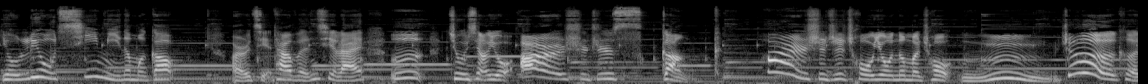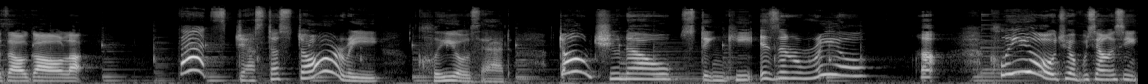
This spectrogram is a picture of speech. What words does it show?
有六七米那么高，而且它闻起来，嗯，就像有二十只 skunk，二十只臭鼬那么臭，嗯，这可糟糕了。That's just a story, Cleo said. Don't you know Stinky isn't real? Cleo 却不相信，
